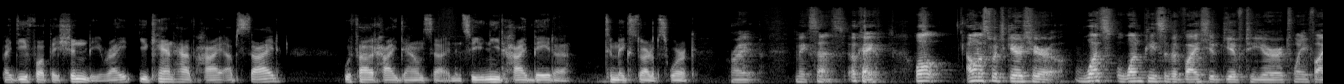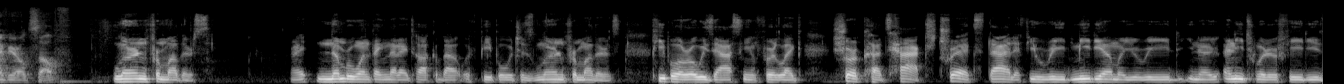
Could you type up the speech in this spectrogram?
By default, they shouldn't be, right? You can't have high upside without high downside. And so you need high beta to make startups work. Right. Makes sense. Okay. Well, I want to switch gears here. What's one piece of advice you'd give to your 25 year old self? Learn from others. Right? Number one thing that I talk about with people, which is learn from others. People are always asking for like shortcuts, hacks, tricks, that. If you read Medium or you read, you know, any Twitter feed, you,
